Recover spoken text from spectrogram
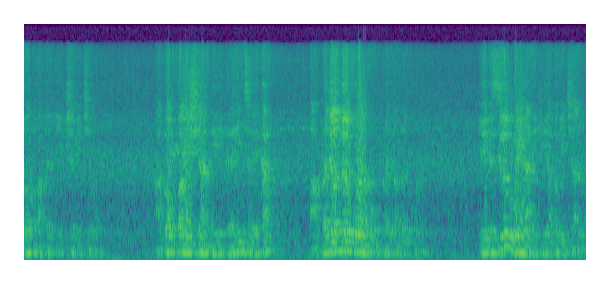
లోకమంతటిని క్షమించేవాడు. ఆ గొప్ప విషయాన్ని గ్రహించలేక ఆ ప్రజలందరూ కూడా ప్రజలందరూ కూడా ఈయన సిలువు వేయడానికి అప్పగించారు.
